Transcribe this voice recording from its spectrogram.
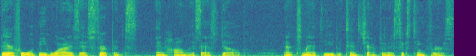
Therefore, be wise as serpents and harmless as doves. That's Matthew, the 10th chapter, and the 16th verse.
